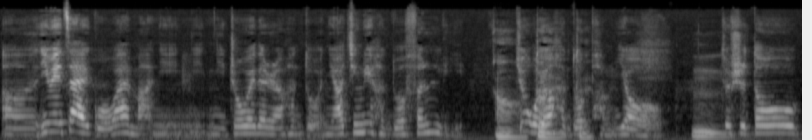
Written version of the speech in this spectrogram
嗯，因为在国外嘛，你你你周围的人很多，你要经历很多分离。就我有很多朋友，嗯，就是都。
